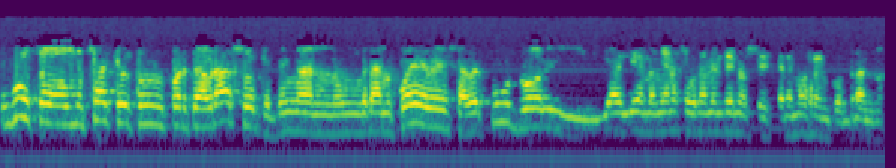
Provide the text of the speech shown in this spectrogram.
Un gusto, muchachos, un fuerte abrazo, que tengan un gran jueves, a ver fútbol y ya el día de mañana seguramente nos estaremos reencontrando.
